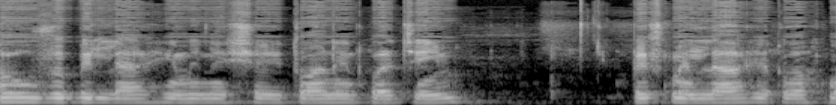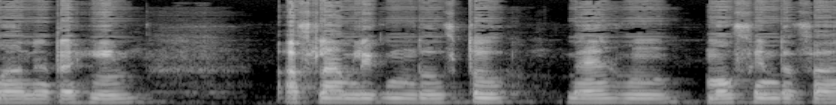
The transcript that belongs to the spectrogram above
आउज़बिल्लिमिनशैतानिर्रजीम बिस्मिल्लाहिर्रहमानिर्रहीम अस्सलाम दोस्तों मैं हूँ मोहसिन रफ़ा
